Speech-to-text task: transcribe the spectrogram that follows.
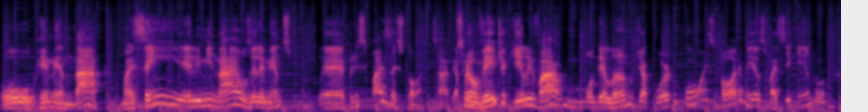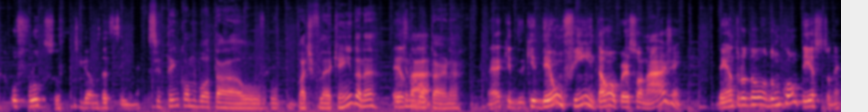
ou remendar, mas sem eliminar os elementos é, principais da história, sabe? Sim. Aproveite aquilo e vá modelando de acordo com a história mesmo, vai seguindo o fluxo, digamos assim, né? Se tem como botar o, o Batfleck ainda, né? Por Exato. que não botar, né? É, que, que deu um fim, então, ao personagem dentro do, de um contexto, né?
